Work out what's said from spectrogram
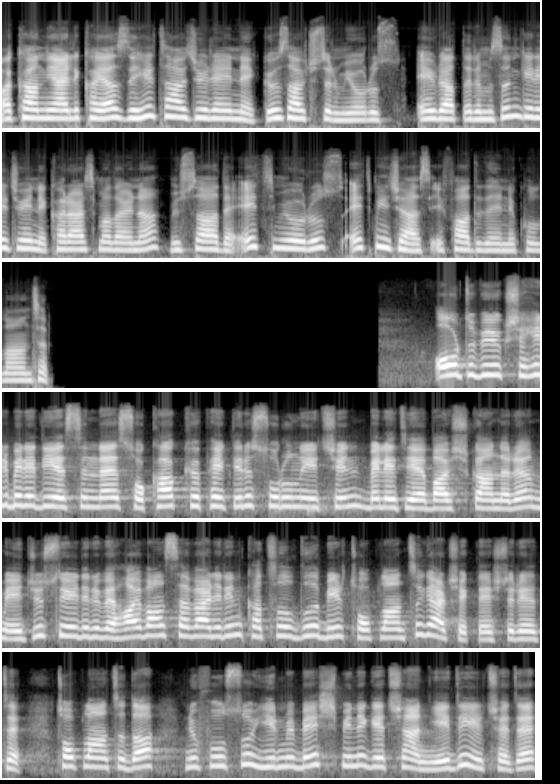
Bakan Yerlikaya zehir tacirlerine göz açtırmıyoruz. Evlatlarımızın geleceğini karartmalarına müsaade etmiyoruz, etmeyeceğiz ifadelerini kullandı. Ordu Büyükşehir Belediyesi'nde sokak köpekleri sorunu için belediye başkanları, meclis üyeleri ve hayvanseverlerin katıldığı bir toplantı gerçekleştirildi. Toplantıda nüfusu 25 bini geçen 7 ilçede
